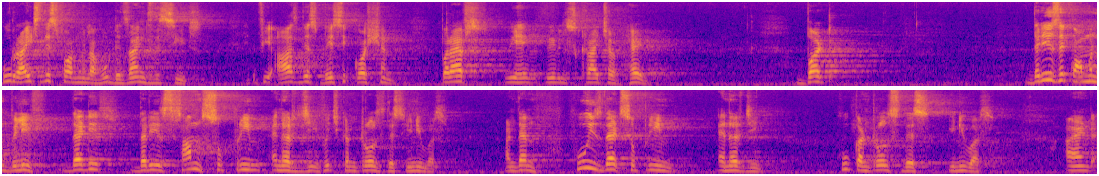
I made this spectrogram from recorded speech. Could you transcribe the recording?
Who writes this formula? Who designs these seeds? If you ask this basic question, perhaps we, we will scratch our head. But there is a common belief that if there is some supreme energy which controls this universe, and then who is that supreme energy? Who controls this universe? And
